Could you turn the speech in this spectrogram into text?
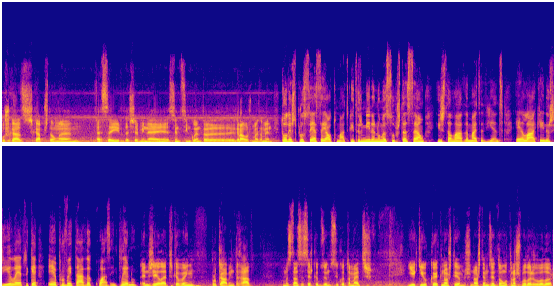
Os gases de escape estão a a sair da chaminé a 150 graus, mais ou menos. Todo este processo é automático e termina numa subestação instalada mais adiante. É lá que a energia elétrica é aproveitada quase em pleno. A energia elétrica vem por cabo enterrado, uma distância de cerca de 250 metros, e aqui o que é que nós temos? Nós temos então o transformador elevador,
